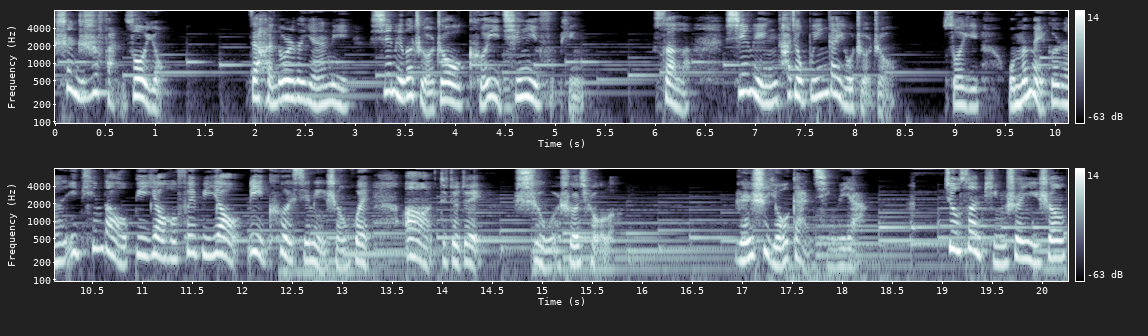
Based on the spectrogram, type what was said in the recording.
甚至是反作用。在很多人的眼里，心灵的褶皱可以轻易抚平。算了，心灵它就不应该有褶皱。所以，我们每个人一听到必要和非必要，立刻心领神会啊！对对对，是我奢求了。人是有感情的呀，就算平顺一生，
